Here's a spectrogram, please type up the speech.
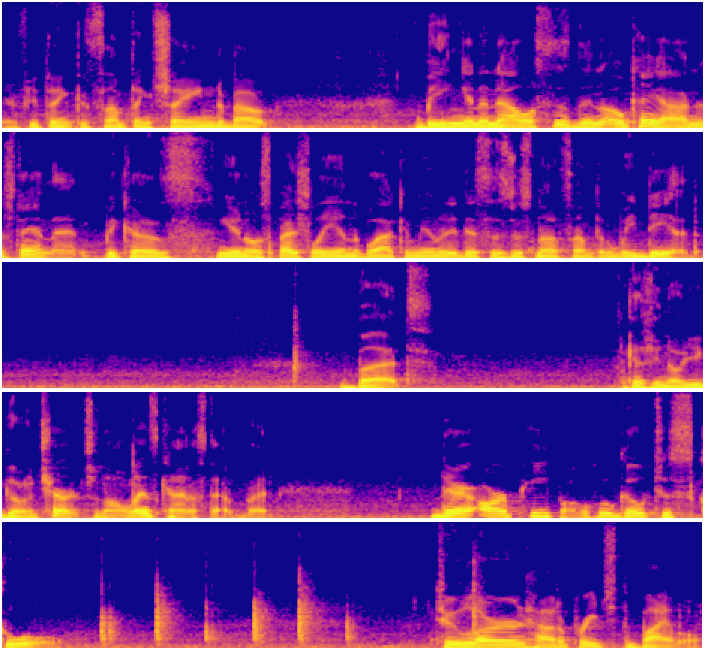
If you think it's something shamed about being in analysis, then okay, I understand that. Because, you know, especially in the black community, this is just not something we did. But, because, you know, you go to church and all this kind of stuff, but there are people who go to school to learn how to preach the Bible.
